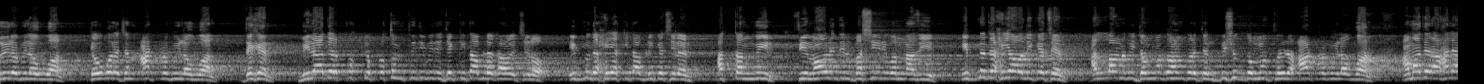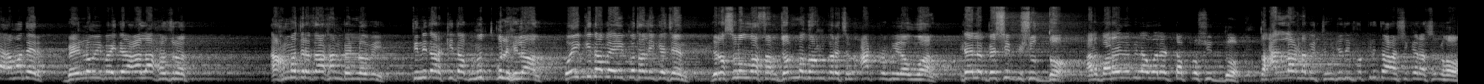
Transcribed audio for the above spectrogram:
দুই রবিল আউ্বাল কেউ বলেছেন আট রবিল আউ্বাল দেখেন, মিলাদের পক্ষে প্রথম পৃথিবীতে যে কিতাব লেখা হয়েছিল, ইবনু দাহিয়া কিতাব লিখেছিলেন আত্মানবীর ফি মাউলিদুল বাশির ইবন নাজির। ইবনু দাহিয়াও লিখেছেন, আল্লাহ নবী জন্মগ্রহণ করেছেন, বিশুদ্ধ মত হইল আট রবিল আউ্বাল আমাদের আহলে, আমাদের বেলবি বাইদের আলা হজরত আহমদ রাজা খান বেল্লবী তিনি তার কিতাব নুতকুল হিলাল, ওই কিতাবে এই কথা লিখেছেন যে রসুল্লাহ আসলাম জন্মগ্রহণ করেছেন আট রবিল আউ্য়াল। এটা হলো বেশি বিশুদ্ধ। আর বারোই রবিল আউ্য়ালেরটা প্রসিদ্ধ। তো আল্লাহ নবী, তুমি যদি প্রকৃত আশিকের রাসুল হও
